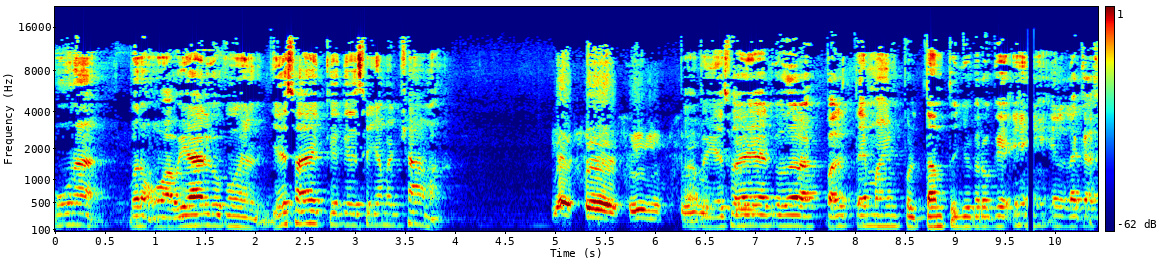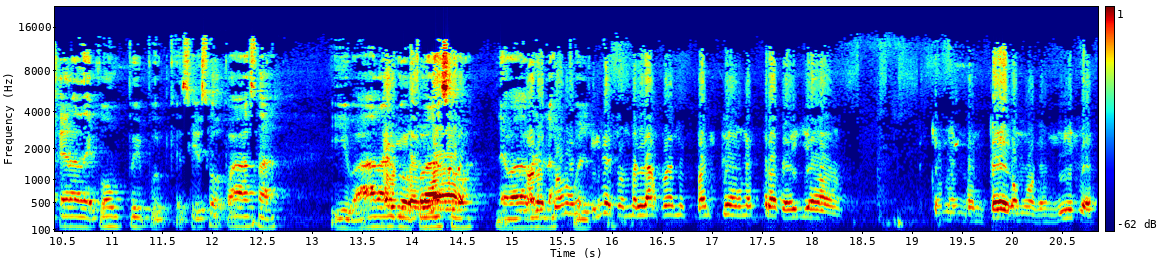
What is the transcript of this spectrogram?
una, bueno, o había algo con él. ¿Ya sabes qué, qué se llama el chama? Ya sé, sí, sí. Papi, eso es algo de las partes más importantes, yo creo que en, en la cajera de compi, porque si eso pasa y va a largo En plazo, verdad, le va a no abrir las puertas. eso en verdad fue parte de una estrategia que me inventé, como quien dice.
